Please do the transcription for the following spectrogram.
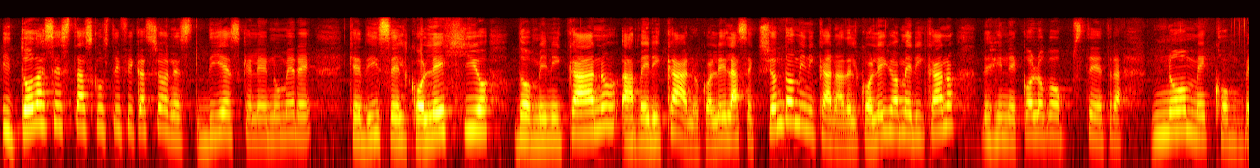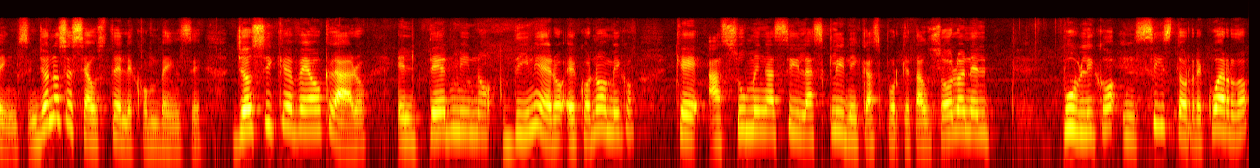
Y todas estas justificaciones, 10 que le enumeré, que dice el Colegio Dominicano, Americano, la sección dominicana del Colegio Americano de Ginecólogo Obstetra, no me convencen. Yo no sé si a usted le convence. Yo sí que veo claro el término dinero económico que asumen así las clínicas, porque tan solo en el público, insisto, recuerdo,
